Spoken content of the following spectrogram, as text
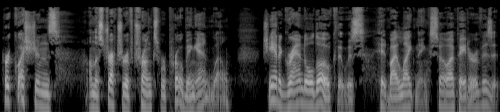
Her questions on the structure of trunks were probing, and, well, she had a grand old oak that was hit by lightning, so I paid her a visit.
